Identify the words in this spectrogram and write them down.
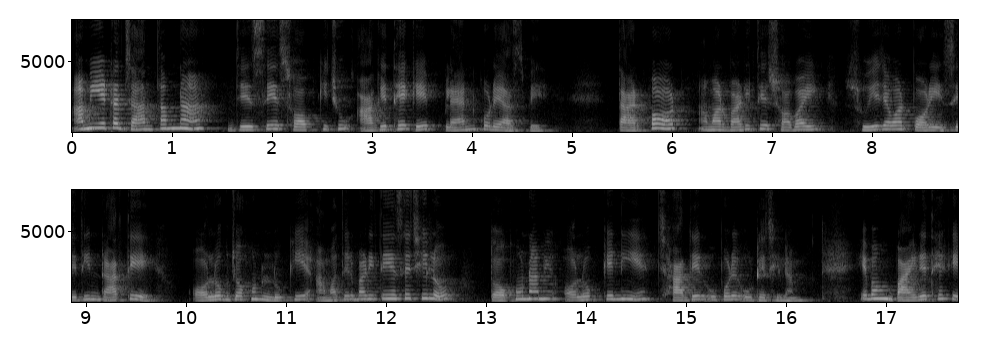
আমি এটা জানতাম না যে সে সব কিছু আগে থেকে প্ল্যান করে আসবে। তারপর আমার বাড়িতে সবাই শুয়ে যাওয়ার পরে সেদিন রাতে অলোক যখন লুকিয়ে আমাদের বাড়িতে এসেছিল, তখন আমি অলোককে নিয়ে ছাদের উপরে উঠেছিলাম এবং বাইরে থেকে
